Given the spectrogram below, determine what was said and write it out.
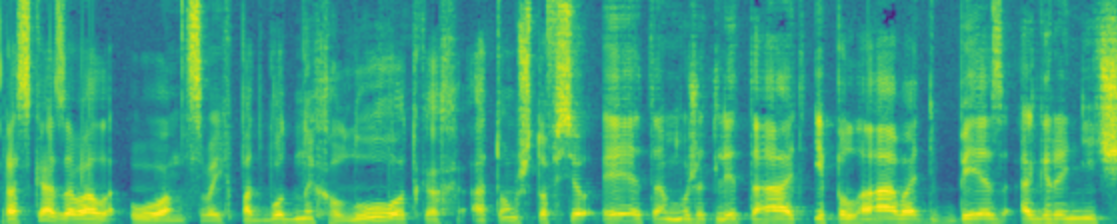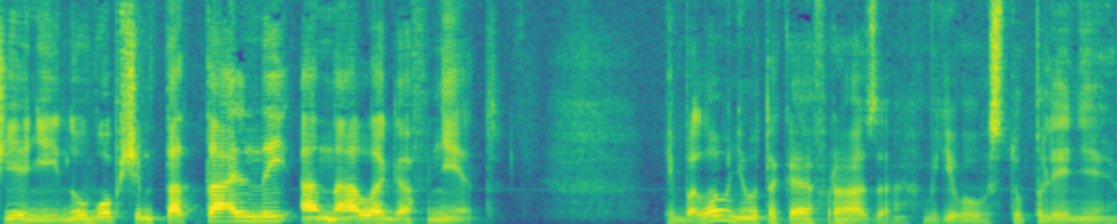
рассказывал о своих подводных лодках, о том, что все это может летать и плавать без ограничений. Ну, в общем, тотальный аналогов нет. И была у него такая фраза в его выступлении.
